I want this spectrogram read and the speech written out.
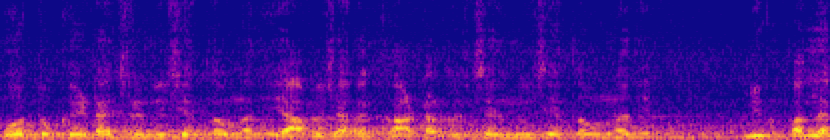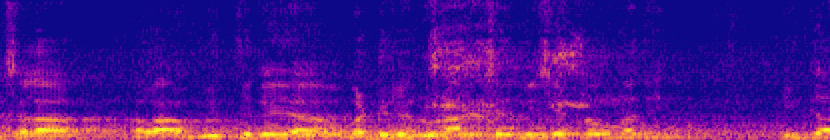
కోర్టు కేటాయించిన మీ చేతిలో ఉన్నది యాభై శాతం కాంట్రాక్టర్ ఇచ్చేది మీ చేతిలో ఉన్నది మీకు పది లక్షల మిత్తి వడ్డీ లేని రుణాలు ఇచ్చేది మీ చేతిలో ఉన్నది. ఇంకా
